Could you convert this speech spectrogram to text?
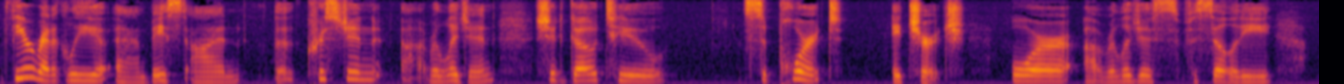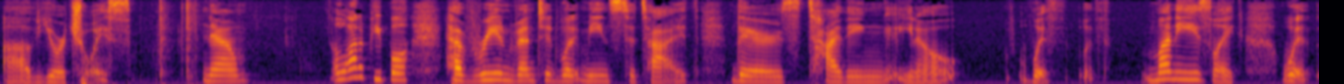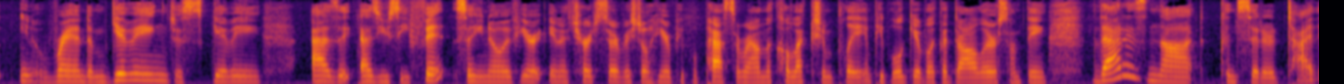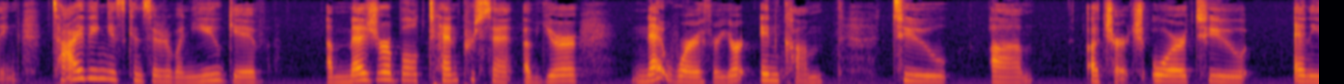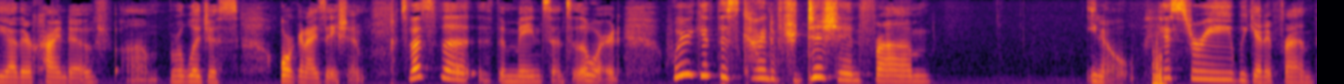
Theoretically, um, based on the Christian uh, religion, should go to support a church or a religious facility of your choice. Now, a lot of people have reinvented what it means to tithe. There's tithing, you know, with with monies like with, you know, random giving, just giving as it, as you see fit. So you know if you're in a church service, you'll hear people pass around the collection plate and people will give like a dollar or something. That is not considered tithing. Tithing is considered when you give a measurable 10% of your net worth or your income to um, a church or to any other kind of um, religious organization. So that's the the main sense of the word we get this kind of tradition from you know history. We get it from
